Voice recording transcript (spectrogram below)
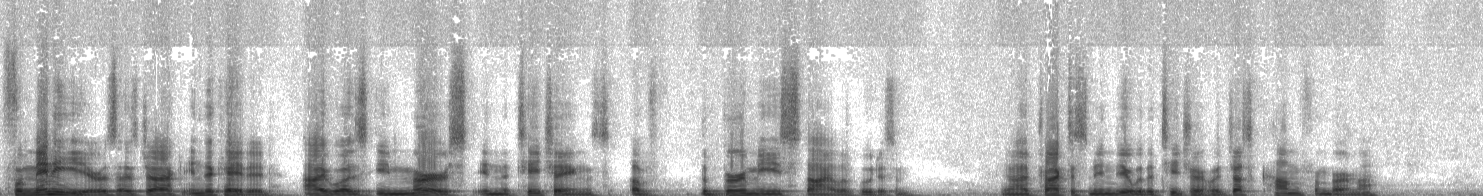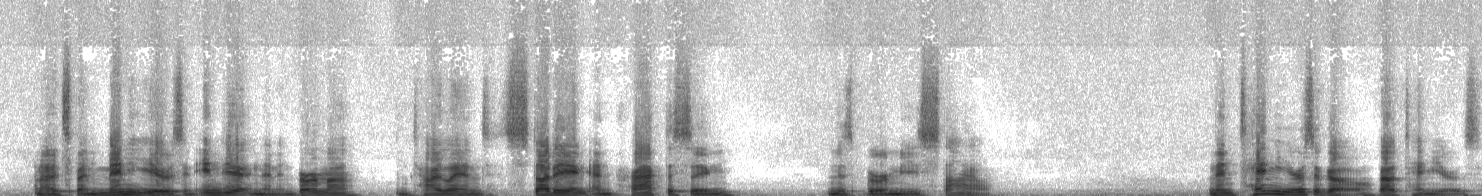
For many years, as Jack indicated, I was immersed in the teachings of the Burmese style of Buddhism. You know, I practiced in India with a teacher who had just come from Burma. And I had spent many years in India and then in Burma, in Thailand, studying and practicing in this Burmese style. And then 10 years ago, about 10 years,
